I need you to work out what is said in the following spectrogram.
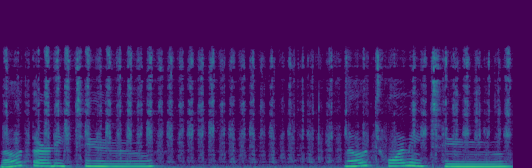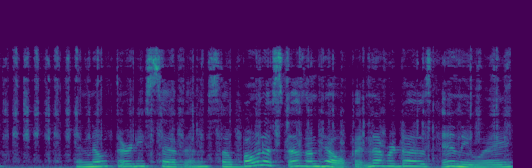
no 32, no 22, and no 37. So bonus doesn't help. It never does anyway.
